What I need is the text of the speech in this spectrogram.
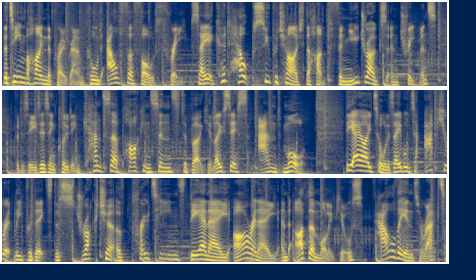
The team behind the program, called AlphaFold 3, say it could help supercharge the hunt for new drugs and treatments for diseases including cancer, Parkinson's, tuberculosis, and more. The AI tool is able to accurately predict the structure of proteins, DNA, RNA, and other molecules, how they interact,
